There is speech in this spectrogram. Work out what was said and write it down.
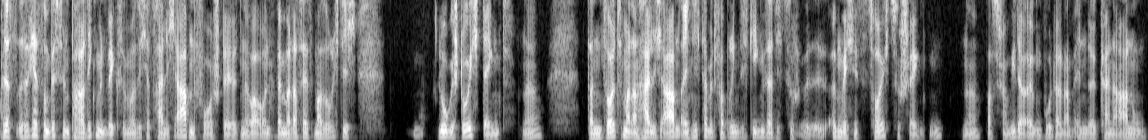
das ist jetzt so ein bisschen ein Paradigmenwechsel, wenn man sich jetzt Heiligabend vorstellt. Ne? Und wenn man das jetzt mal so richtig logisch durchdenkt, ne? dann sollte man an Heiligabend eigentlich nicht damit verbringen, sich gegenseitig zu, äh, irgendwelches Zeug zu schenken, ne? was schon wieder irgendwo dann am Ende, keine Ahnung,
